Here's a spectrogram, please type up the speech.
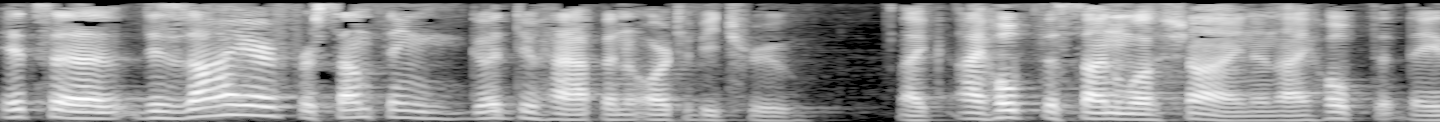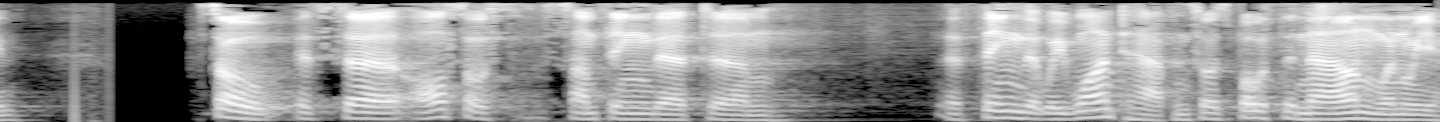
it's a desire for something good to happen or to be true. Like, I hope the sun will shine, and I hope that they. So, it's uh, also something that um, the thing that we want to happen. So it's both the noun when we,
